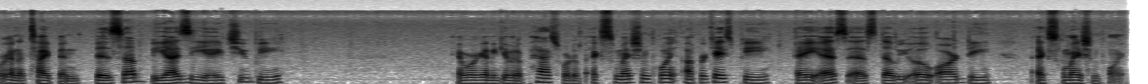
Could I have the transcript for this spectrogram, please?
We're going to type in BizHub, B-I-Z-H-U-B, and we're going to give it a password of exclamation point uppercase P A S S W O R D exclamation point.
